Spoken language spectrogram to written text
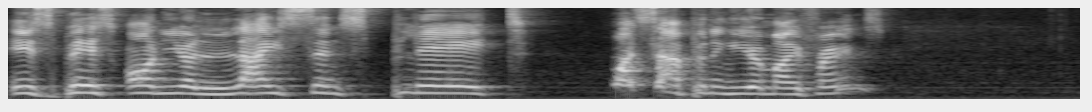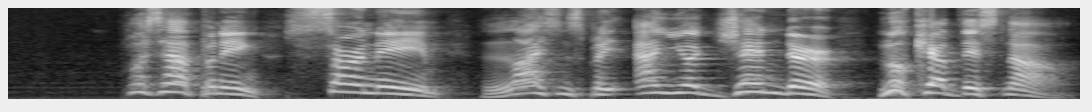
is based on your license plate. What's happening here, my friends? What's happening? Surname, license plate, and your gender. Look at this now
